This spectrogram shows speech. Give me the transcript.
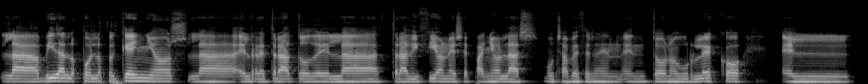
la vida en los pueblos pequeños, el retrato de las tradiciones españolas, muchas veces en, tono burlesco, el,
